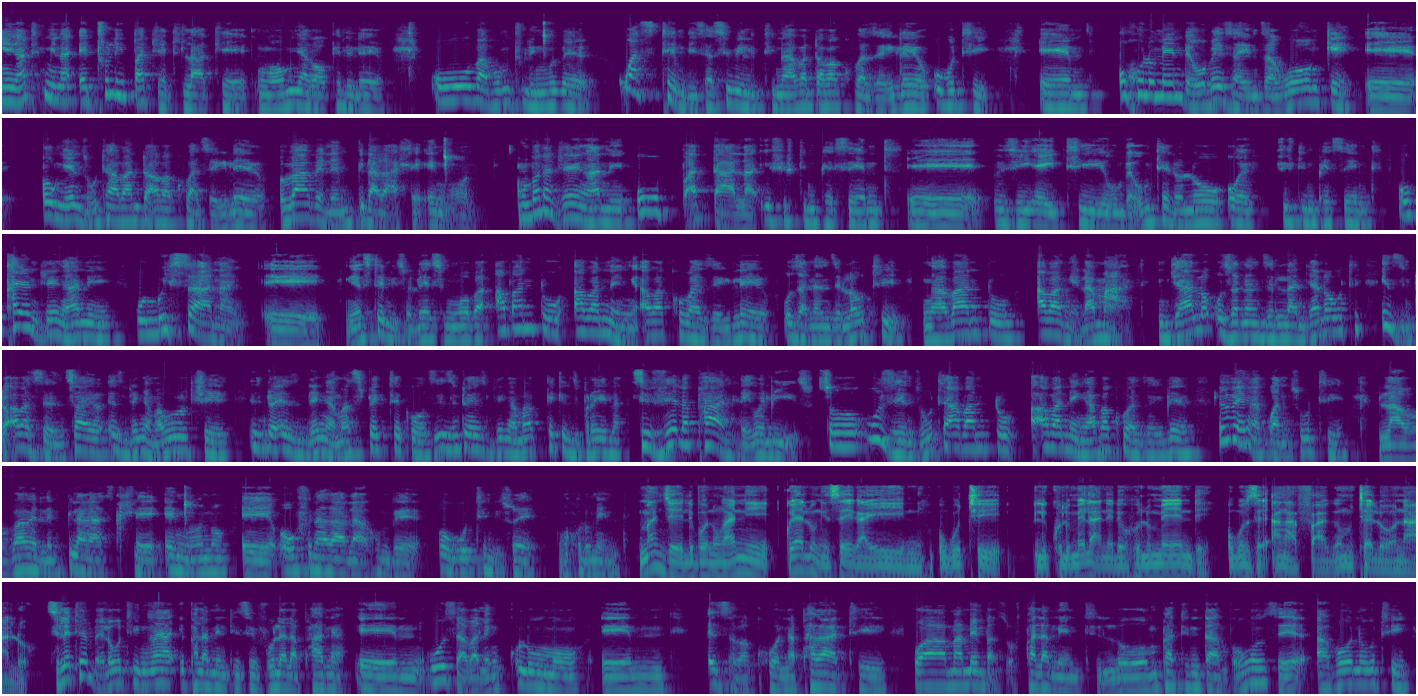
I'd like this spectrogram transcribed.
Ngingathi mina ethula ibhajethi lakhe ngomnyaka ophelileyo ubaba umthuli ncube wasithembisa sibili thina abantu abakhubazekileyo ukuthi um uhulumende ubezayenza konke um okungenza ukuthi abantu abakhubazekileyo babe lempilakahle engcono ngibona njengani ukubhadala i-15 percent eh VAT kumbe umthelo lo owe-15 percent ukhanya njengani ulwisana eh ngesithembiso lesi ngoba abantu abaningi abakhubazekileyo uzananzelela ukuthi ngabantu abangelamali. Njalo uzananzelela njalo ukuthi izinto abazisebenzisayo ezinjengama-wheelchair izinto ezinjengama-spectacles izinto ezinjengama-packins brailer zivela phandle kwelizwe. So uzenze ukuthi abantu abaningi abakhubazekileyo bebengakwanisi ukuthi labo babe lempilakahle engcono um okufunakala kumbe okuthenjiswe nguhulumende. Manje libona ungani kuyalungiseka yini ukuthi likhulumelane lohulumende ukuze angafaki umthelo nalo silethemba lokuthi nxa iphalamenti sivula laphana um kuzaba lenkulumo um ezizaba khona phakathi kwama-members of parliament lo mphathintambo ukuze abone ukuthi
